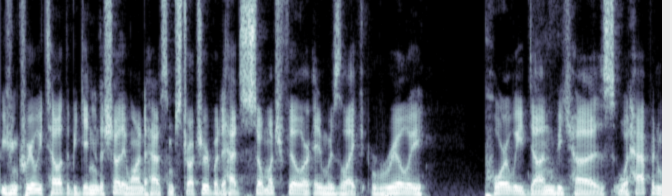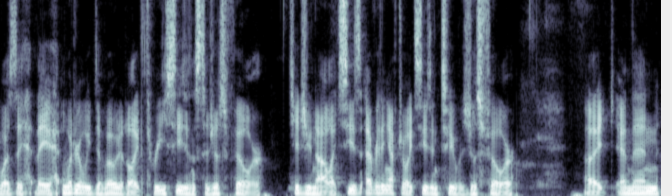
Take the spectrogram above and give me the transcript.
you can clearly tell at the beginning of the show they wanted to have some structure, but it had so much filler and was like really poorly done because what happened was they they literally devoted like three seasons to just filler. Kid you not, like season everything after like season two was just filler. Like and then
